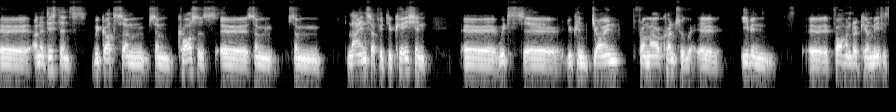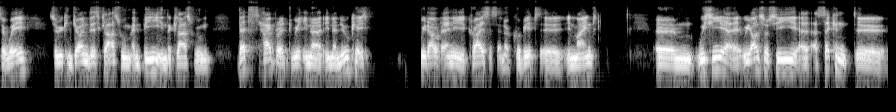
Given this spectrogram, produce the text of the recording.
uh, on a distance, we got some some courses, uh, some some lines of education uh, which uh, you can join from our country, even 400 kilometers away. So you can join this classroom and be in the classroom. That's hybrid in a in a new case without any crisis and a COVID uh, in mind. Um, we see uh, we also see a, a second uh,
